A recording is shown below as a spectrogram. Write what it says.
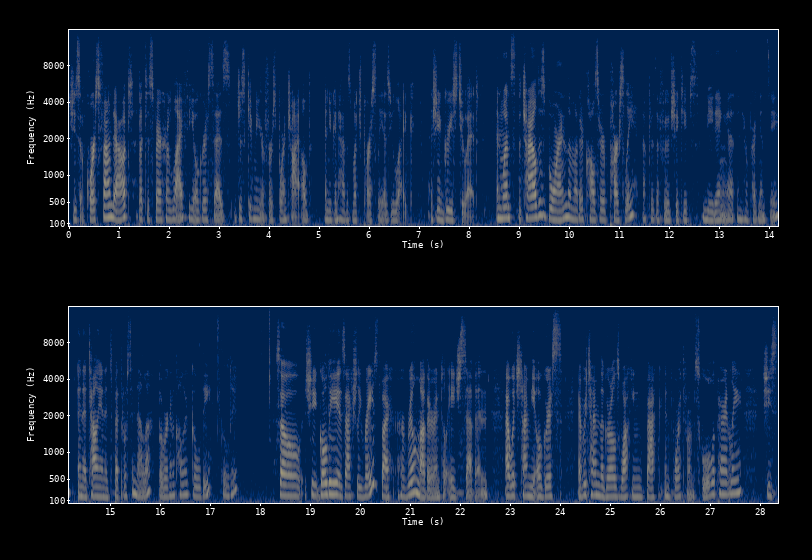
She's, of course, found out, but to spare her life, the ogress says, Just give me your firstborn child, and you can have as much parsley as you like. And she agrees to it. And once the child is born, the mother calls her parsley after the food she keeps needing in her pregnancy. In Italian, it's Petrosinella, but we're going to call her Goldie. Goldie. So she Goldie is actually raised by her, her real mother until age seven, at which time the ogress, every time the girl is walking back and forth from school, apparently, she's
